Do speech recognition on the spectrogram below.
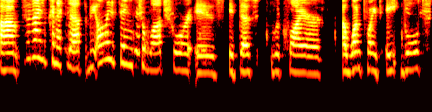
Um, this is how you connect it up. The only thing to watch for is it does require a 1.8 volt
